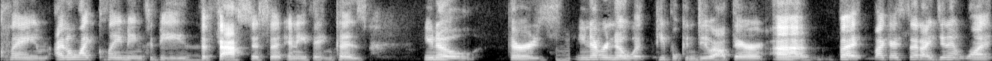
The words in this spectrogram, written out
claim I don't like claiming to be the fastest at anything because you know there's you never know what people can do out there. Um, but like I said, I didn't want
